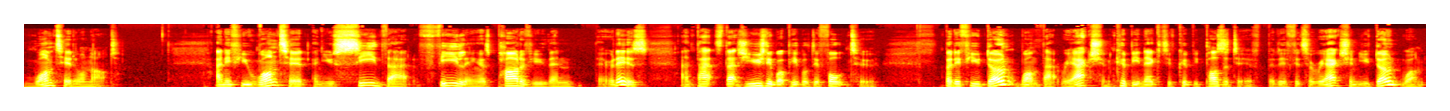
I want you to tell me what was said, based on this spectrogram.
want it or not. And if you want it and you see that feeling as part of you, then there it is. And that's that's usually what people default to. But if you don't want that reaction, could be negative, could be positive, but if it's a reaction you don't want,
